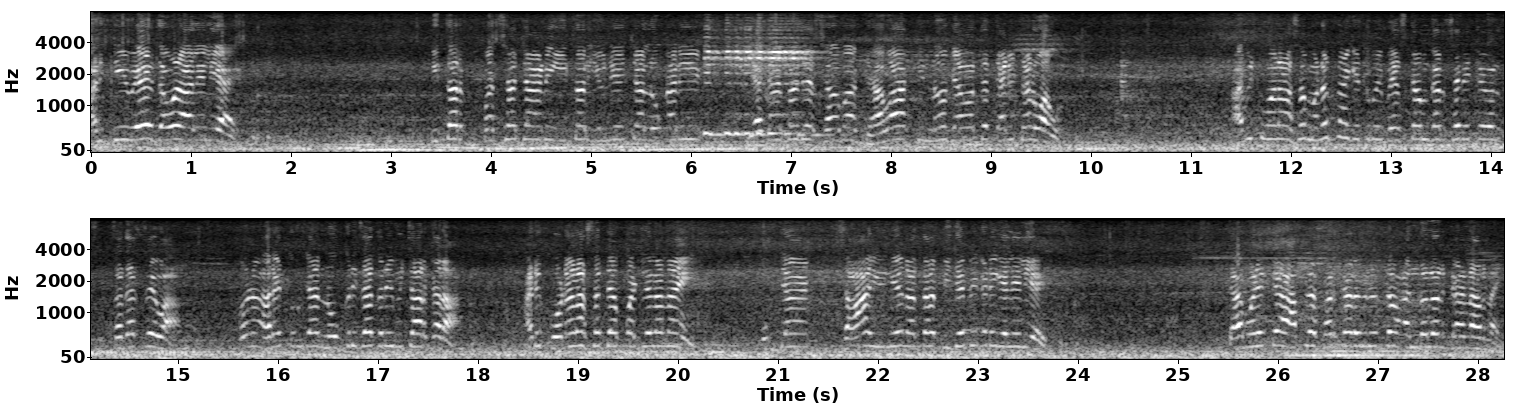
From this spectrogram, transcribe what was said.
आणि ती वेळ जवळ आलेली आहे. इतर पक्षाच्या आणि इतर युनियनच्या लोकांनी याच्यामध्ये सहभाग घ्यावा की न घ्यावा तर त्यांनी ठरवावं. आम्ही तुम्हाला असं म्हणत नाही की तुम्ही बेसकामगार सेनेचे सदस्य व्हा पण अरे तुमच्या नोकरीचा तरी विचार करा. आणि कोणाला सध्या पडलेला नाही तुमच्या सहा युनियन आता बी जे पीकडे गेलेली आहेत. त्यामुळे ते आपल्या सरकारविरुद्ध आंदोलन करणार नाही.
